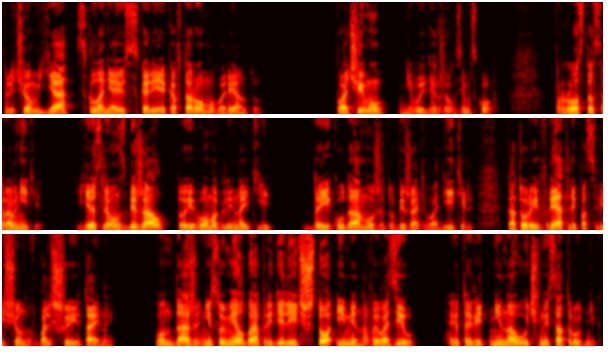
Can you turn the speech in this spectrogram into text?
Причем я склоняюсь скорее ко второму варианту. Почему? не выдержал Земсков. Просто сравните. Если он сбежал, то его могли найти. Да и куда может убежать водитель, который вряд ли посвящен в большие тайны? Он даже не сумел бы определить, что именно вывозил. Это ведь не научный сотрудник.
